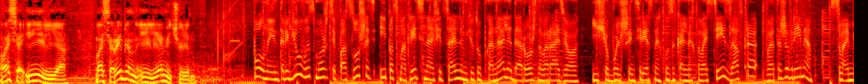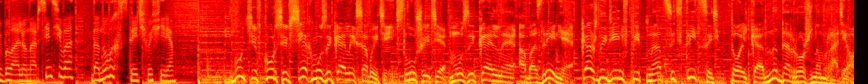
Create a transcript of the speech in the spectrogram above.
Вася и Илья. Вася Рыбин и Илья Мичурин. Полное интервью вы сможете послушать и посмотреть на официальном YouTube-канале Дорожного радио. Еще больше интересных музыкальных новостей завтра в это же время. С вами была Алена Арсентьева. До новых встреч в эфире. Будьте в курсе всех музыкальных событий. Слушайте «Музыкальное обозрение» каждый день в 15.30 только на Дорожном радио.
